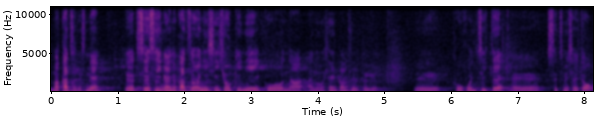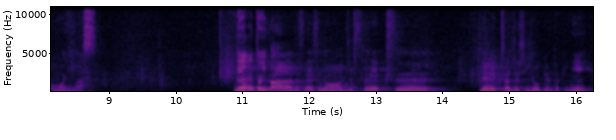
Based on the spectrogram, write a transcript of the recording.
まあ、数ですね、えー、整数以外の数を二進表記にこうなあの変換するという、えー、方法について、えー、説明したいと思います。で、えっと、今ですね、その実数 x で x は受信表記の時に、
